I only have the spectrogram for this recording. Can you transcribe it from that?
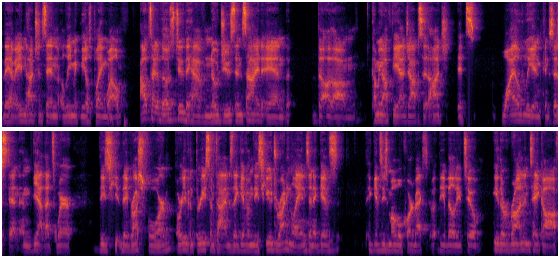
They have Aidan Hutchinson, Ali McNeill's playing well. Outside of those two, they have no juice inside, and the um coming off the edge opposite Hutch, it's wildly inconsistent. And yeah, that's where these they rush for or even three sometimes. They give them these huge running lanes, and it gives it gives these mobile quarterbacks the ability to either run and take off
